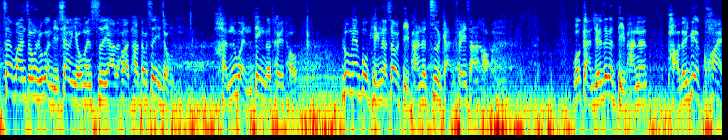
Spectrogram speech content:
在弯中，如果你向油门施压的话，它都是一种很稳定的推头。路面不平的时候，底盘的质感非常好。我感觉这个底盘呢，跑得越快，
